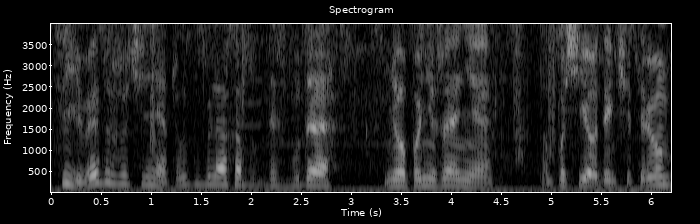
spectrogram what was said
Ці видержу чи ні? Тут бляха десь буде в нього поніження там по ще 1,4.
